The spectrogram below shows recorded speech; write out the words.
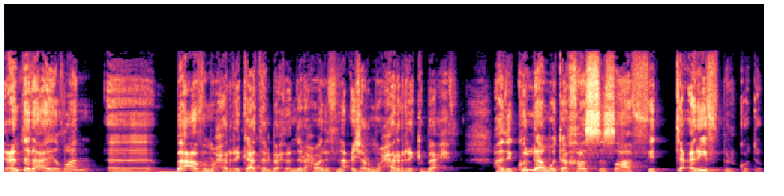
عندنا أيضا آه، بعض محركات البحث. عندنا حوالي 12 محرك بحث. هذه كلها متخصصة في التعريف بالكتب.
